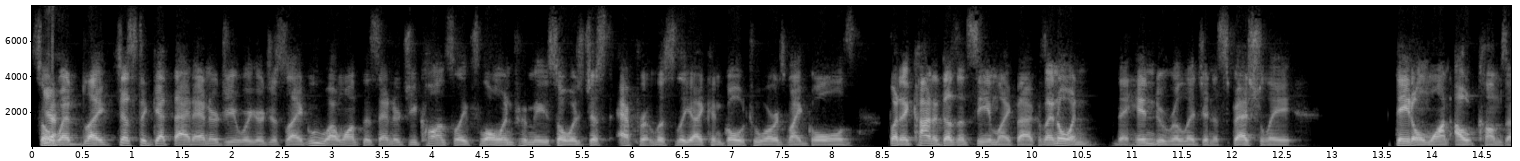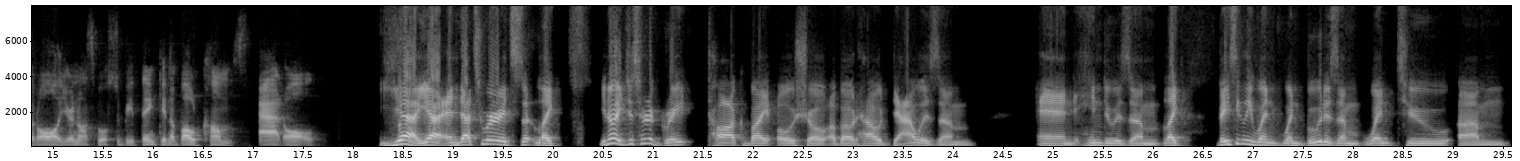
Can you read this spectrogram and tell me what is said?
So Yeah. when like just to get that energy where you're just like, ooh, I want this energy constantly flowing for me, so it's just effortlessly I can go towards my goals. But it kind of doesn't seem like that because I know in the Hindu religion, especially, they don't want outcomes at all. You're not supposed to be thinking of outcomes at all. Yeah, yeah. And that's where it's like, you know, I just heard a great talk by Osho about how Taoism and Hinduism, like basically when when Buddhism went to um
